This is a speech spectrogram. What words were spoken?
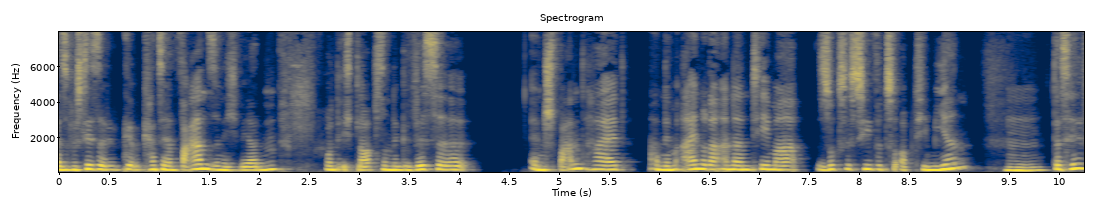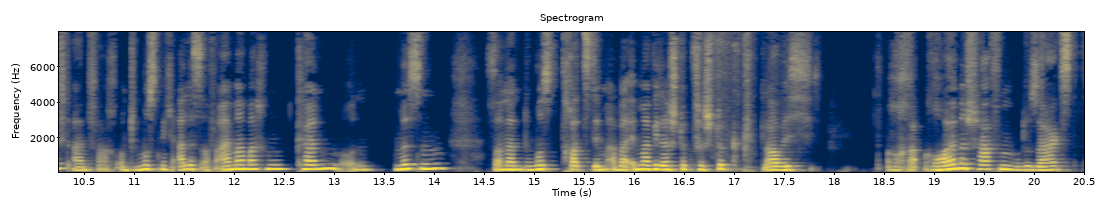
also verstehst du, kannst ja wahnsinnig werden. Und ich glaube, so eine gewisse Entspanntheit an dem einen oder anderen Thema sukzessive zu optimieren, mhm. das hilft einfach. Und du musst nicht alles auf einmal machen können und müssen, sondern du musst trotzdem aber immer wieder Stück für Stück, glaube ich, Räume schaffen, wo du sagst,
